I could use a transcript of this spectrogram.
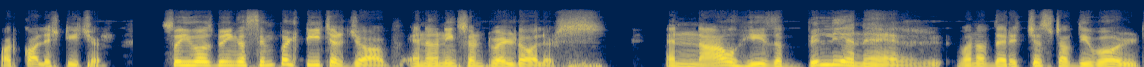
or college teacher. So he was doing a simple teacher job and earning some $12. And now he's a billionaire, one of the richest of the world.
